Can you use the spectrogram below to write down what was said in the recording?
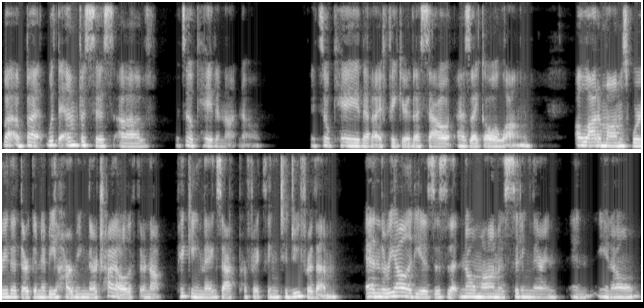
But, but with the emphasis of it's okay to not know. It's okay that I figure this out as I go along. A lot of moms worry that they're going to be harming their child if they're not picking the exact perfect thing to do for them. And the reality is, is that no mom is sitting there and, and you know,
